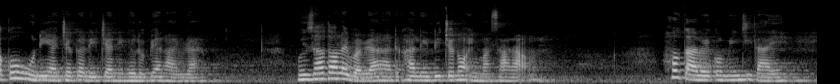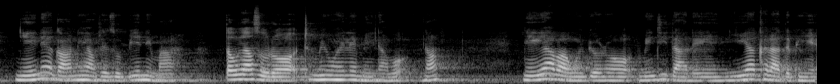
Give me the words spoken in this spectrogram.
အကိုဟိုနေ့ကဂျက်ကက်လေးကြံနေခဲ့လို့ပြန်လာပြီလားဝင်စားတော့လိုက်ပါဗျာတခါလေးလေးကျွန်တော်အိမ်မှာစားတာအောင်ဟုတ်တာပဲကိုမင်းကြည့်တာရင်ငိမ့်တဲ့ကောင်နှစ်ယောက်တည်းဆိုပြင်းနေမှာ ၃ယောက်ဆိုတော့ထမင်းဝိုင်းလည်းမိန်တာပေါ့နော်ငိမ့်ရပါဝင်ပြောတော့မင်းကြည့်တာလည်းညီရခရတပြင်း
